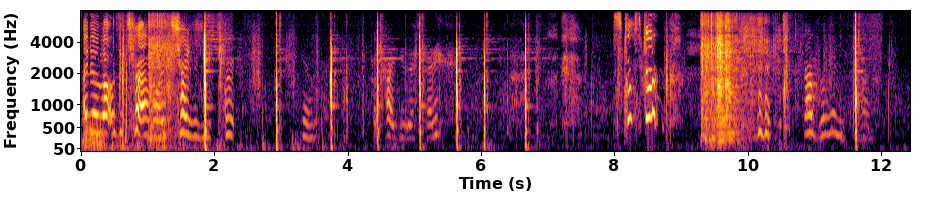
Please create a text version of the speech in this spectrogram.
I know that was a trap. I was trying to do skirt. Here. I'll try to do this. Ready? Skirt. now bring in this time. I'm gonna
